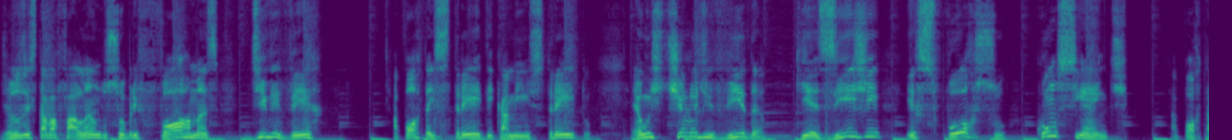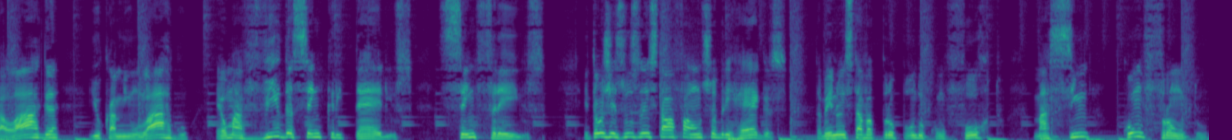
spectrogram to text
Jesus estava falando sobre formas de viver. A porta estreita e caminho estreito é um estilo de vida que exige esforço consciente. A porta larga e o caminho largo é uma vida sem critérios, sem freios. Então Jesus não estava falando sobre regras, também não estava propondo conforto, mas sim confronto.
